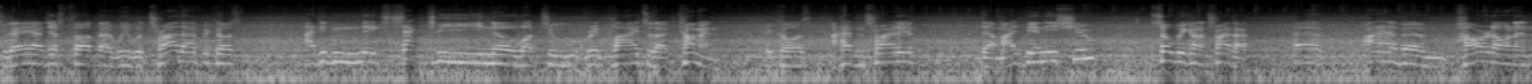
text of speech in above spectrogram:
today I just thought that we would try that because I didn't exactly know what to reply to that comment because I hadn't tried it. There might be an issue so we're gonna try that. Uh, I have um, powered on an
